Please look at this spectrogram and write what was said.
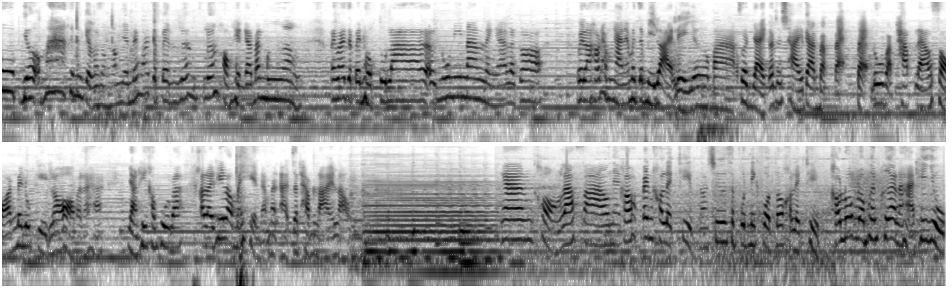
รูปเยอะมากที่มันเกี่ยวกับสงครามเย็นไม่ว่าจะเป็นเรื่องเรื่องของเหตุการณ์บ้านเมือง ไม่ว่าจะเป็น 6 ตุลานู่นนี่นั่นอะไรเงี้ยแล้วก็เวลาเขาทำงานเนี่ยมันจะมีหลายเลเยอร์มาก ส่วนใหญ่ก็จะใช้การแบบแปะแปะรูปแบบทับแล้วซ้อนไม่รู้กี่รอบนะคะ อย่างที่เขาพูดว่า อะไรที่เราไม่เห็นอะมันอาจจะทำร้ายเรา ของลาฟาวเนี่ยเขาเป็นคอลเลกทีฟเนาะชื่อ Sputnik Photo Collective เขารวบรวมเพื่อนๆนะคะที่อยู่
